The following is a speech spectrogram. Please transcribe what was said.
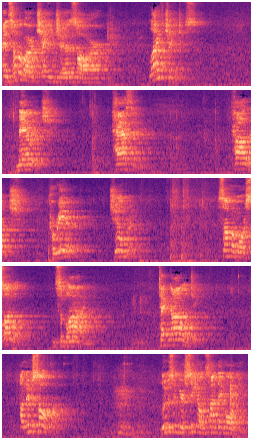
And some of our changes are life changes marriage, passing, college, career, children. Some are more subtle and sublime. Technology, a new sofa, losing your seat on Sunday morning.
